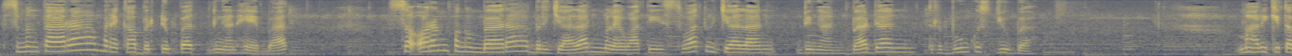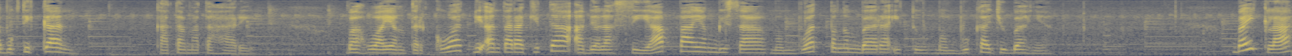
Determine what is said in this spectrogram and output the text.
Sementara mereka berdebat dengan hebat, Seorang pengembara berjalan melewati suatu jalan dengan badan terbungkus jubah. Mari kita buktikan, kata matahari, bahwa yang terkuat di antara kita adalah siapa yang bisa membuat pengembara itu membuka jubahnya. Baiklah,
